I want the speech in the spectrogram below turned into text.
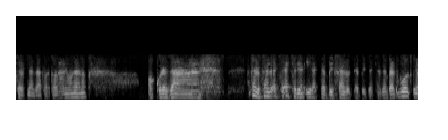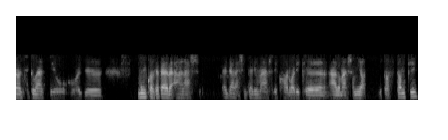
szeretne ezáltal találni magának, akkor ez a fel, fel, egyszer, egyszerűen érettebbé, felnőttebbé teszi az ember. Volt olyan szituáció, hogy munkavizet elve állás, egy állásinterjú második, harmadik állomása miatt utaztam ki.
